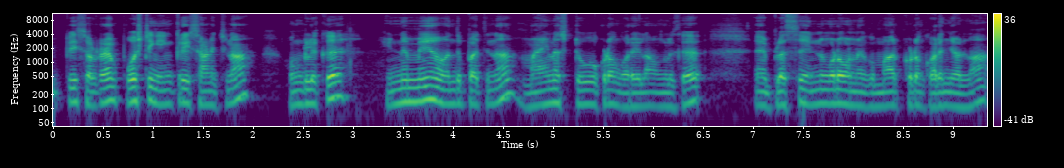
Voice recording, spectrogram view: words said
இப்படி சொல்கிறேன் போஸ்டிங் இன்க்ரீஸ் ஆனுச்சுன்னா உங்களுக்கு இன்னுமே வந்து பார்த்தீங்கன்னா மைனஸ் டூ கூட குறையலாம் உங்களுக்கு. ப்ளஸ் இன்னும் கூட ஒன்று மார்க் கூட குறைஞ்சிடலாம்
